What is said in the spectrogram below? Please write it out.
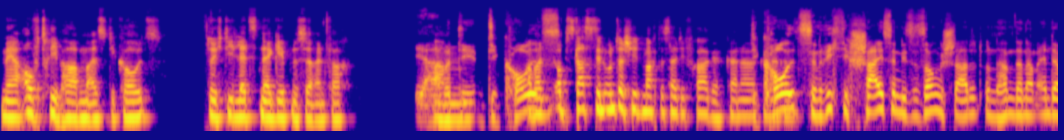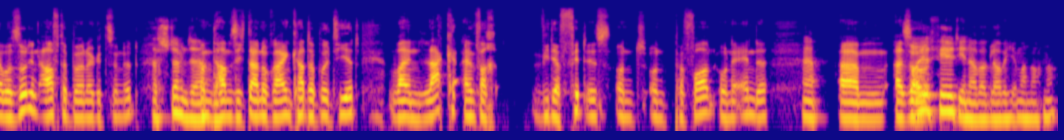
mehr Auftrieb haben als die Colts. Durch die letzten Ergebnisse einfach. Ja, aber Ähm, die, die Colts, ob es das den Unterschied macht, ist halt die Frage. Keiner, die keiner Colts sind richtig scheiße in die Saison gestartet und haben dann am Ende aber so den Afterburner gezündet. Das stimmt, ja. und haben sich da noch rein katapultiert, weil ein Luck einfach wieder fit ist und, und performt ohne Ende. ja. Ähm, also, Doyle fehlt ihnen aber, glaube ich, immer noch, ne?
